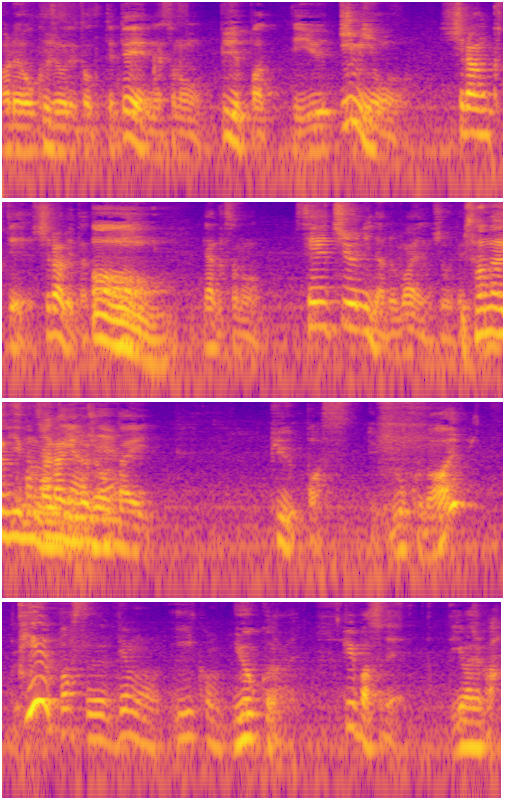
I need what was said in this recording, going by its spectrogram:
あれ屋上で撮ってて、ね、そのピューパっていう意味を知らんくて調べた時になんかその成虫になる前の状態。さなぎのさなぎの状態、ピューパスってよくない？ピューパスでもいいかも。よくない？ピューパスで。いきましょうか。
